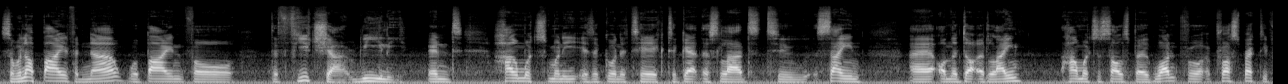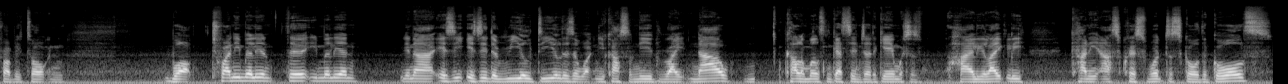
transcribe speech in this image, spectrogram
so we're not buying for now we're buying for the future really and how much money is it going to take to get this lad to sign uh, on the dotted line? How much does Salzburg want for a prospect? You're probably talking what 20 million, 30 million. You know, is he is he the real deal? Is it what Newcastle need right now? Callum Wilson gets into the game, which is highly likely. Can he ask Chris Wood to score the goals?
